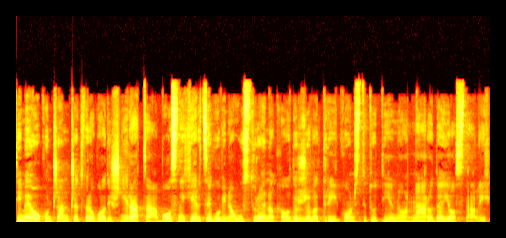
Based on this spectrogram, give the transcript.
Time je okončan četverogodišnji rat, a Bosna i Hercegovina ustrojena kao država tri konstitutivno naroda i ostalih.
